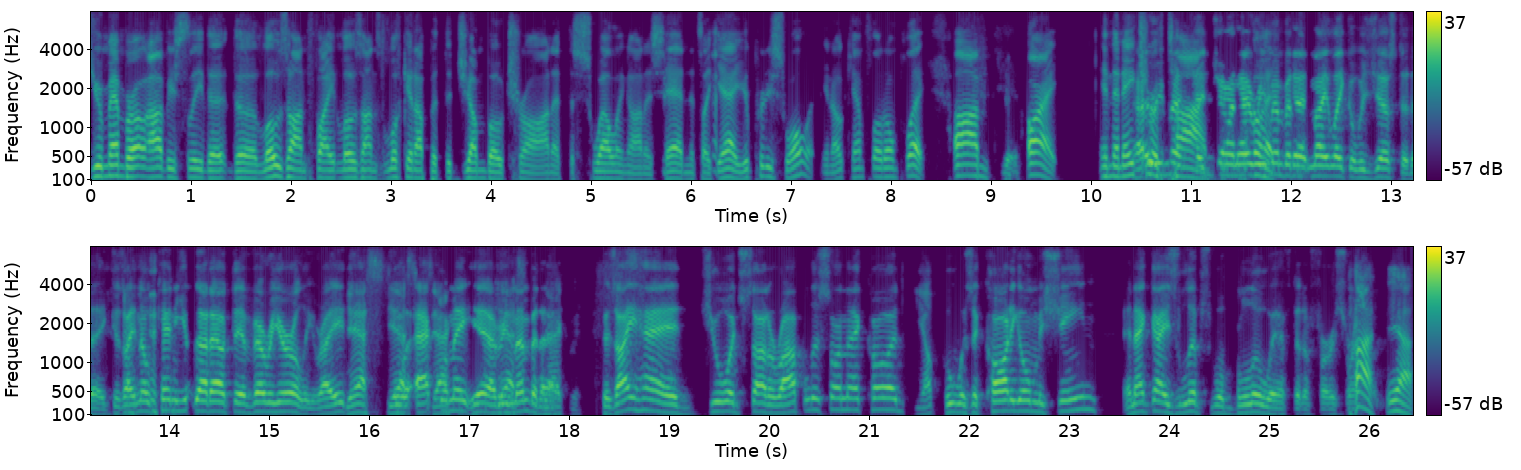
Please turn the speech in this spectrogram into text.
you remember obviously the the Lauzon fight? Lauzon's looking up at the jumbotron at the swelling on his head, and it's like, yeah, you're pretty swollen. You know, Ken Flo don't play. Um, Yeah. all right. In the I nature of time, John, I Go ahead. remember that night like it was yesterday because I know Kenny, you got out there very early, right? Yes. You Yes. were acclimate? exactly. Yeah, I Yes, remember that. exactly. Because I had George Soteropoulos on that card, Yep. who was a cardio machine, and that guy's lips were blue after the first round. yeah,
